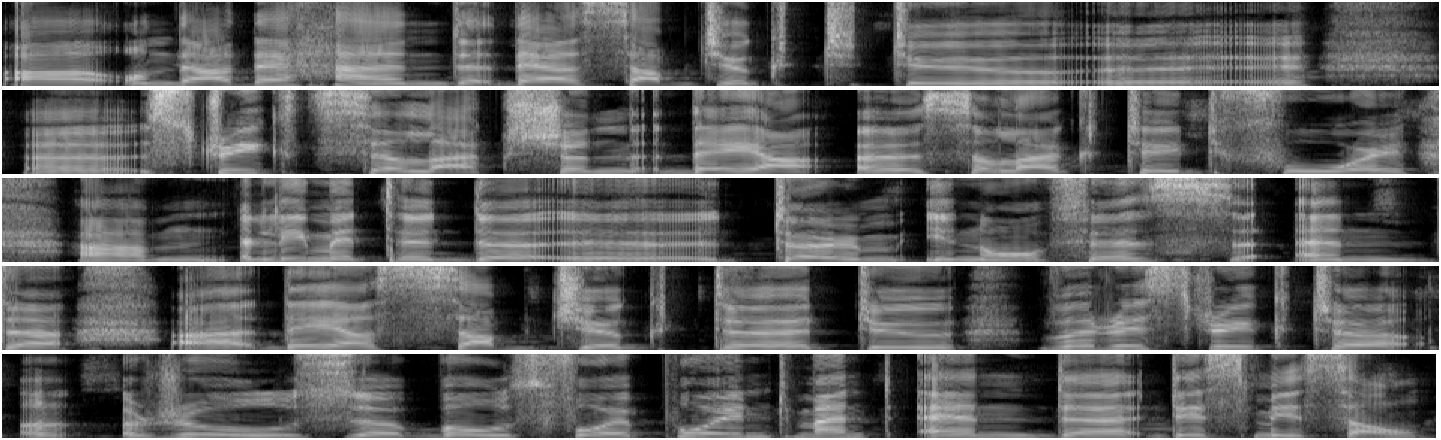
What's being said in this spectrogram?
on the other hand, they are subject to uh, uh, strict selection. They are uh, selected for um, limited uh, term in office and they are subject to very strict rules both for appointment and dismissal.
